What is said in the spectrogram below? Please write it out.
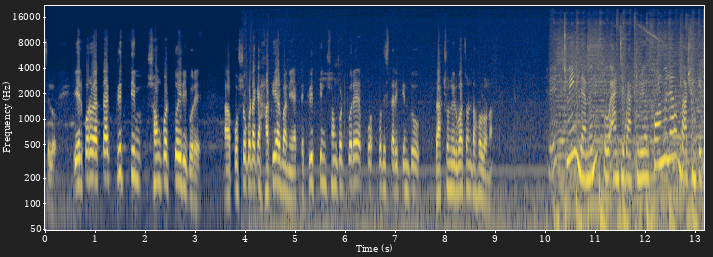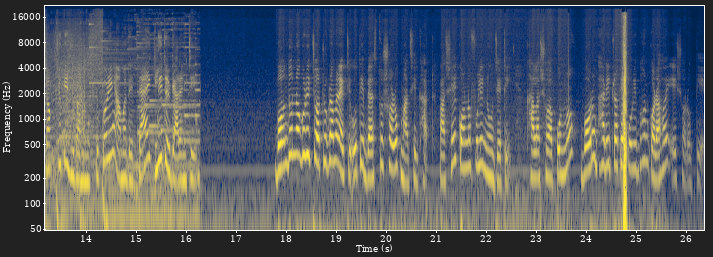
ছিল। এরপরেও একটা কৃত্রিম সংকট তৈরি করে পোষ্যকটাকে হাতিয়ার বানিয়ে একটা কৃত্রিম সংকট করে পঁচিশ তারিখ কিন্তু রাষ্ট্র নির্বাচনটা হলো না। টুইন লেমন ও অ্যান্টিব্যাকটেরিয়াল ফর্মুলা বাসনকে চকচকে জীবাণুমুক্ত করে আমাদের দেয় গ্লিটার গ্যারান্টি বন্দরনগরী চট্টগ্রামের একটি অতি ব্যস্ত সড়ক মাঝির ঘাট। পাশে কর্ণফুলী নৌজেটি খালাস হওয়া পণ্য বড় ভারী ট্রাকে পরিবহন করা হয় এই সড়ক দিয়ে।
